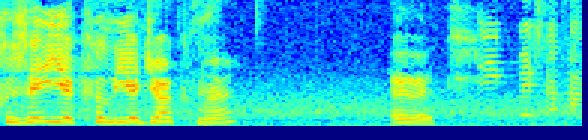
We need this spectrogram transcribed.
Kuzey'i yakalayacak mı? Evet. Kazanır.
